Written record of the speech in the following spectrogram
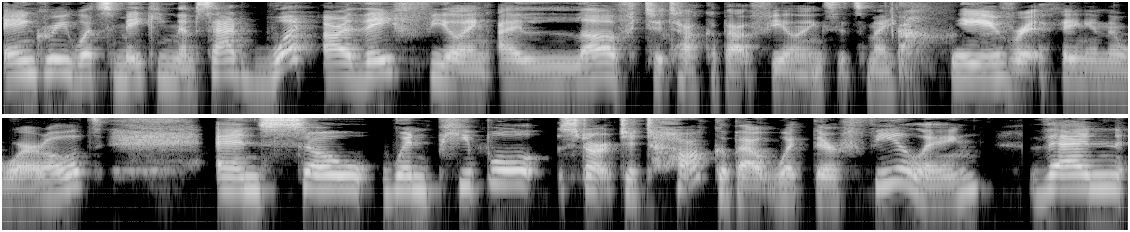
angry, what's making them sad? What are they feeling? I love to talk about feelings. It's my favorite thing in the world. And so when people start to talk about what they're feeling, then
